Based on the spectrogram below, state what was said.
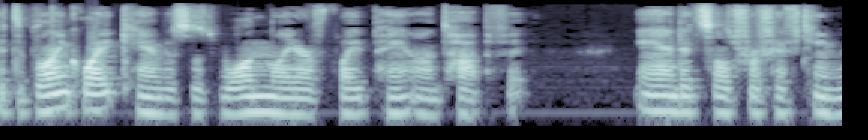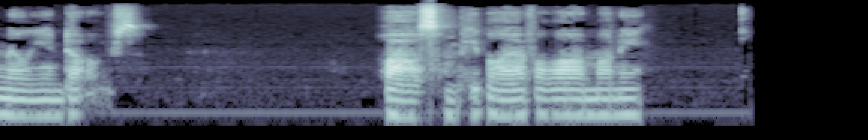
It's a blank white canvas with one layer of white paint on top of it. And it sold for $15 million. Wow, some people have a lot of money.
